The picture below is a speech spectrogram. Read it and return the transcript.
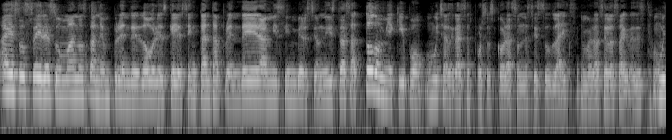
a esos seres humanos tan emprendedores que les encanta aprender, a mis inversionistas, a todo mi equipo. Muchas gracias por sus corazones y sus likes. En verdad se los agradezco mucho.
